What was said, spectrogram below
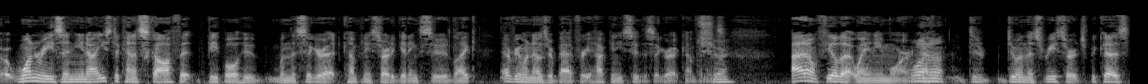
uh, one reason, you know, I used to kind of scoff at people who, when the cigarette companies started getting sued, like everyone knows they're bad for you. How can you sue the cigarette companies? Sure. I don't feel that way anymore. Why d- doing this research because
